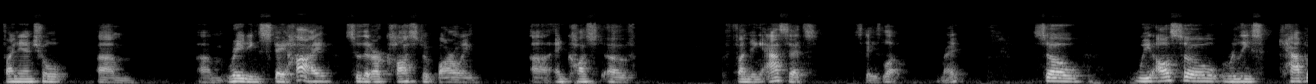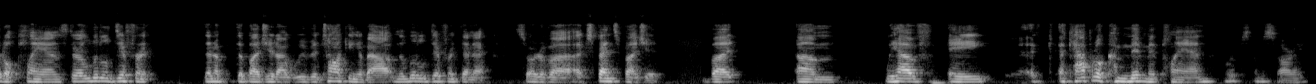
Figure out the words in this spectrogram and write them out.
financial um, um, ratings stay high so that our cost of borrowing uh, and cost of funding assets stays low, right? So we also release capital plans. They're a little different than a, the budget I, we've been talking about, and a little different than a sort of a expense budget. But um, we have a, a, a capital commitment plan. Whoops, I'm sorry.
